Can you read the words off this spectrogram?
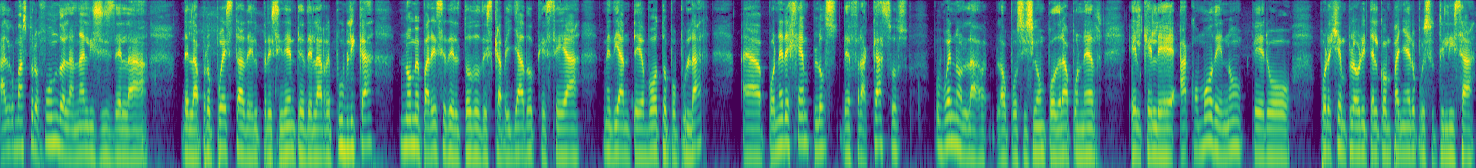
algo más profundo el análisis de la, de la propuesta del presidente de la República. No me parece del todo descabellado que sea mediante voto popular. poner ejemplos de fracasos, pues bueno, la, la oposición podrá poner el que le acomode, ¿no? Pero por ejemplo, ahorita el compañero pues utiliza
